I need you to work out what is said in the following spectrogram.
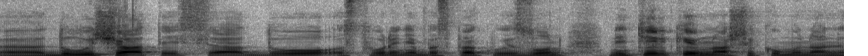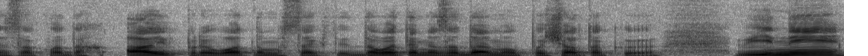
е, долучатися до створення безпекових зон не тільки в наших комунальних закладах, а й в приватному секторі. Давайте ми задаємо початок е, війни.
